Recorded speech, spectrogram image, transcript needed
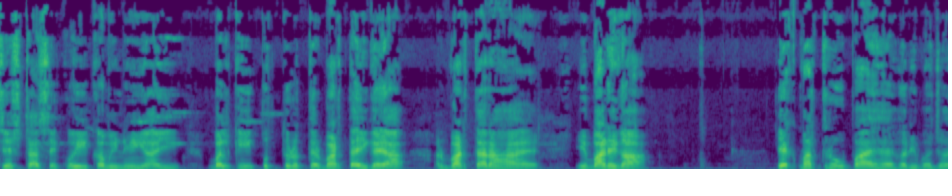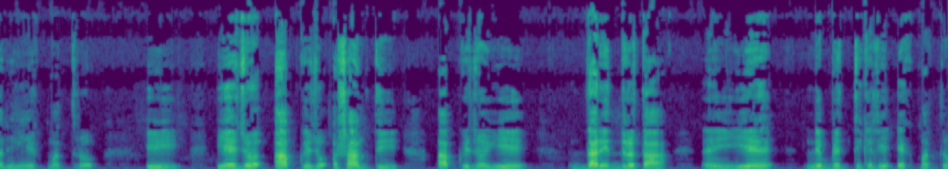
चेष्टा से कोई कमी नहीं आई, बल्कि उत्तरोत्तर बढ़ता ही गया और बढ़ता रहा है। ये बढ़ेगा। एकमात्र उपाय है हरि भजन ही एकमात्र। ये जो आपके जो अशांति, आपके जो ये दरिद्रता, ये निवृत्ति के लिए एकमात्र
